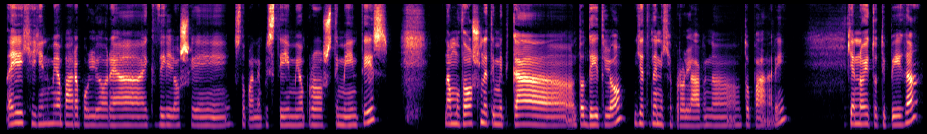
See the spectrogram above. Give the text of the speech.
Είχε γίνει μια πάρα πολύ ωραία εκδήλωση στο Πανεπιστήμιο προς τιμήν της να μου δώσουν τιμητικά τον τίτλο γιατί δεν είχε προλάβει να το πάρει και εννοείται ότι πήγα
